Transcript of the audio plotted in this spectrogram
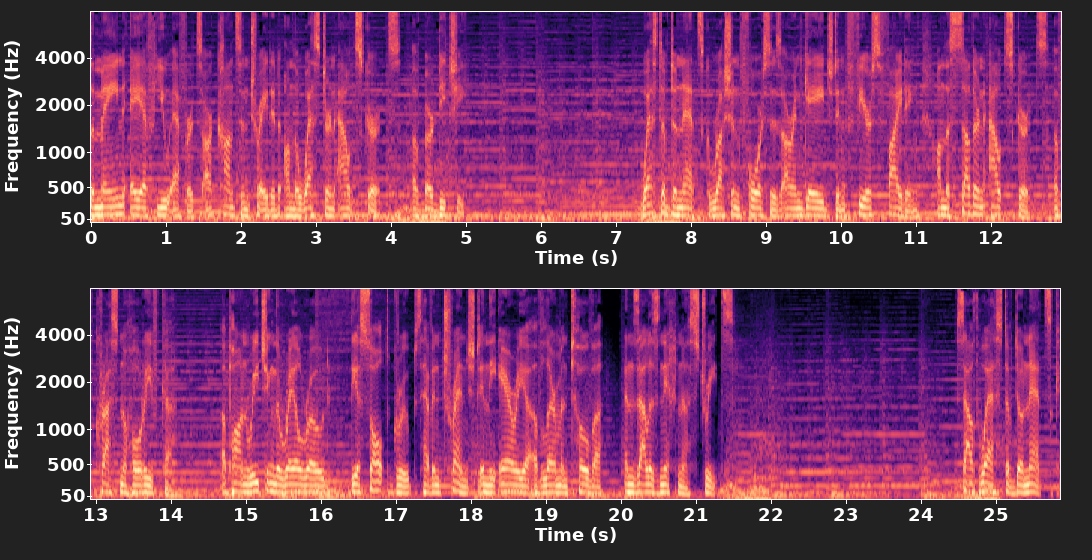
The main AFU efforts are concentrated on the western outskirts of Berdichi. West of Donetsk, Russian forces are engaged in fierce fighting on the southern outskirts of Krasnohorivka. Upon reaching the railroad, the assault groups have entrenched in the area of Lermontova and Zaliznichna streets. Southwest of Donetsk,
